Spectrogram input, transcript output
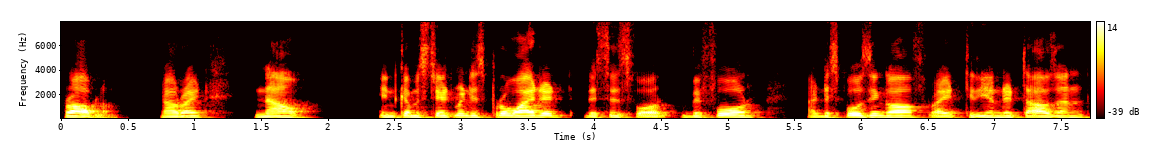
problem. All right. Now, income statement is provided. This is for before and disposing of, right? 300,000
